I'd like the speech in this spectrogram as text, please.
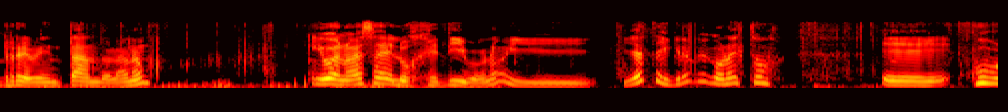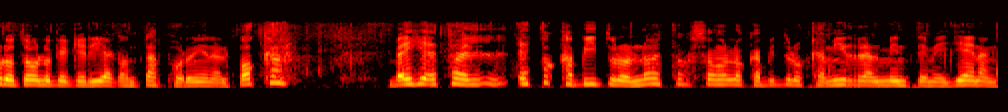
reventándola, ¿no? Y bueno, ese es el objetivo, ¿no? Y, ya está, y creo que con esto eh, cubro todo lo que quería contar por hoy en el podcast. Veis estos, estos capítulos, ¿no? Estos son los capítulos que a mí realmente me llenan,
